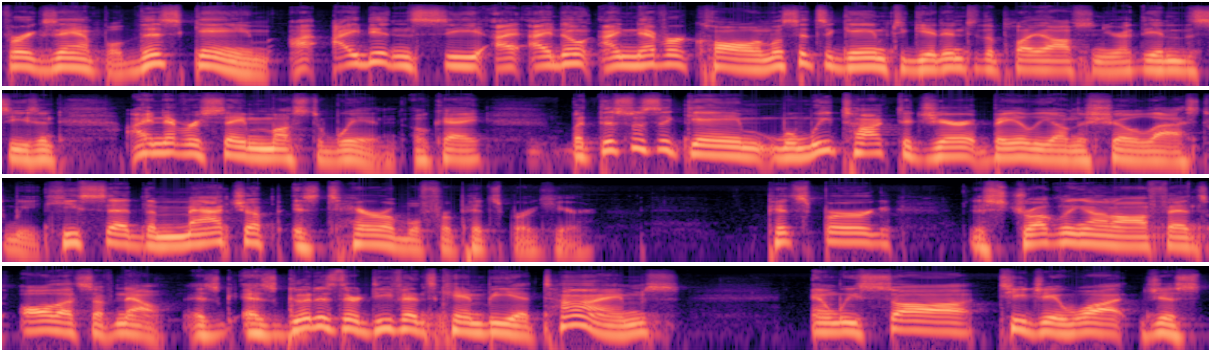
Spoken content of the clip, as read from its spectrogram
for example, this game, I, I didn't see, I, I, don't, I never call, unless it's a game to get into the playoffs and you're at the end of the season, I never say must win, okay? But this was a game, when we talked to Jarrett Bailey on the show last week, he said the matchup is terrible for Pittsburgh here. Pittsburgh is struggling on offense, all that stuff. Now, as, as good as their defense can be at times, and we saw TJ Watt just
